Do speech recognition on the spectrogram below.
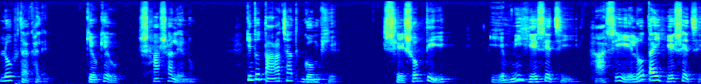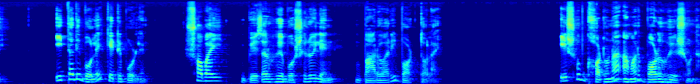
লোভ দেখালেন। কেউ কেউ শাসালেনও। কিন্তু তারাচাঁদ গম্ভীর। শেষ অবধি এমনি হেসেছি, হাসি এলো তাই হেসেছি, ইত্যাদি বলে কেটে পড়লেন। সবাই বেজার হয়ে বসে রইলেন বারোয়ারি বটতলায়। এসব ঘটনা আমার বড় হয়ে শোনা।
